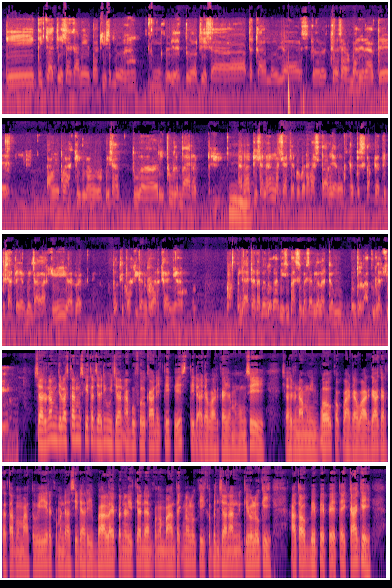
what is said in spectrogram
Di tiga desa kami bagi semua, hmm. yaitu desa Tegal Mulyo, Sidoarjo, sama kami bagi kurang lebih dua ribu lembar Hmm. Karena di sana masih ada beberapa stok yang stoknya tipis ada yang minta lagi karena untuk dibagikan keluarganya. Tidak ada tapi untuk antisipasi misalnya kalau ada muncul abu lagi. Syahruna menjelaskan meski terjadi hujan abu vulkanik tipis, tidak ada warga yang mengungsi. Syahruna mengimbau kepada warga agar tetap mematuhi rekomendasi dari Balai Penelitian dan Pengembangan Teknologi Kebencanaan Geologi atau BPPTKG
